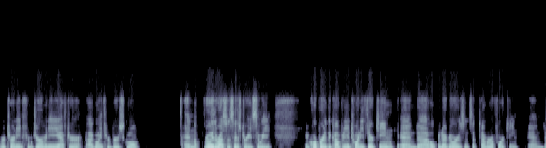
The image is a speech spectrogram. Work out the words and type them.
returning from Germany after going through brew school, and really the rest was history. So we incorporated the company in 2013 and opened our doors in September of 14. And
